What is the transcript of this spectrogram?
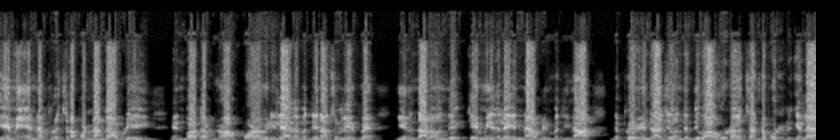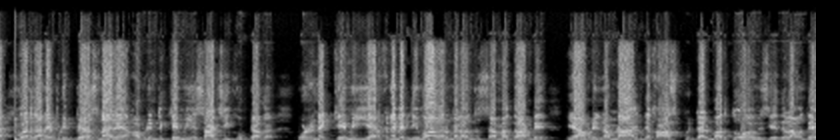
கெமி என்ன பிரச்சனை பண்ணாங்க அப்படின்னு பார்த்தா அப்படின்னா போன வெளியிலே அதை பத்தி நான் சொல்லியிருப்பேன். இருந்தாலும் வந்து கெமி இதுல என்ன அப்படின்னு பாத்தீங்கன்னா இந்த பிரவீன்ராஜ் வந்து திவா கூட சண்டை போட்டுட்டு இருக்கல இவர் தானே இப்படி பேசினாரு அப்படின்ட்டு கெமியை சாட்சி கூப்பிட்டாங்க. உடனே கெமி ஏற்கனவே திவாகர் மேல வந்து செம காண்டு. ஏன் அப்படின்னம்னா இந்த ஹாஸ்பிட்டல் மருத்துவ விஷயத்தெல்லாம் வந்து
